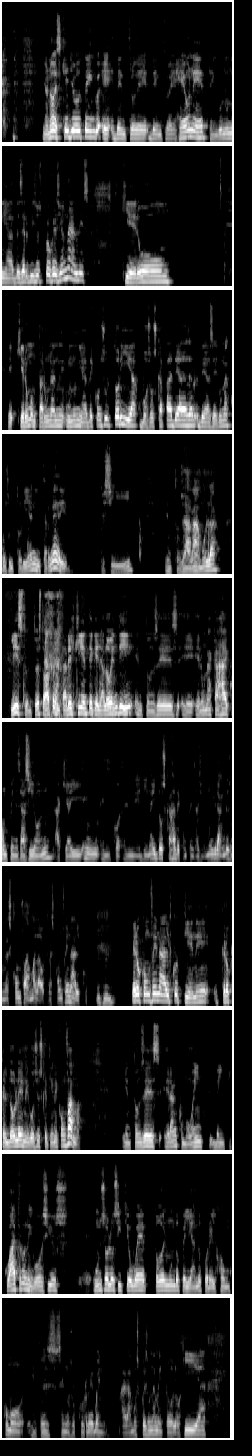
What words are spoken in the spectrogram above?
Yo no, es que yo tengo, eh, dentro, de, dentro de Geonet, tengo una unidad de servicios profesionales, quiero, eh, quiero montar una, unidad de consultoría, vos sos capaz de hacer, de hacer una consultoría en Internet. pues sí, entonces hagámosla. Listo, entonces te voy a presentar el cliente que ya lo vendí, entonces eh, era una caja de compensación, aquí hay en, Medellín hay dos cajas de compensación muy grandes, una es con Fama, la otra es con Fenalco, pero con Fenalco tiene creo que el doble de negocios que tiene con Fama, y entonces eran como 24 negocios, eh, un solo sitio web, todo el mundo peleando por el home, como, entonces se nos ocurre, bueno, hagamos pues una metodología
